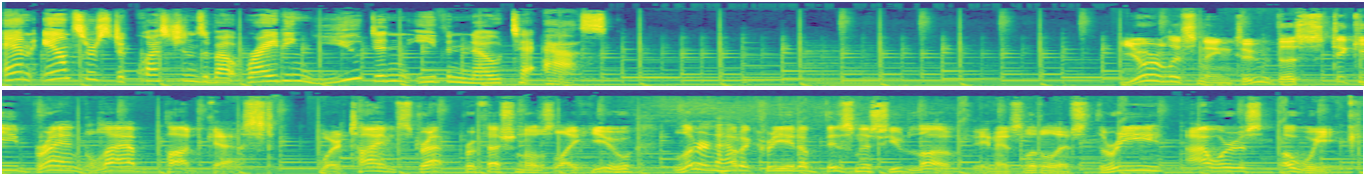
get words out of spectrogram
and answers to questions about writing you didn't even know to ask. You're listening to the Sticky Brand Lab podcast, where time strapped professionals like you learn how to create a business you love in as little as three hours a week.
